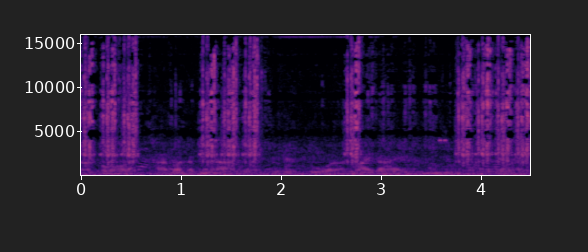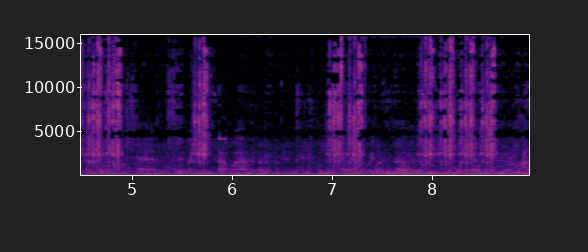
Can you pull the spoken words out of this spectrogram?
แล้วก็คาดว่าจากที่สามจะเป็นตัวรายได้ที่จะมีแทนมันแทนแล้วเพราะว่าเป็นวันที่เป็นคู่แม่แต่ตอนแม่แบบที่ก็เลยแม่ที่ชอบคู่แ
